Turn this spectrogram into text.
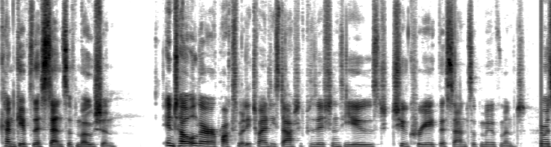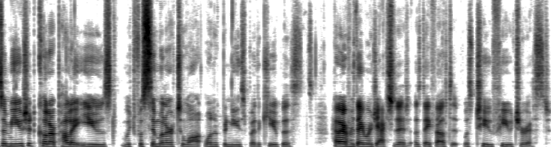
can give this sense of motion. In total, there are approximately 20 static positions used to create this sense of movement. There was a muted colour palette used, which was similar to what would have been used by the Cubists. However, they rejected it as they felt it was too futurist.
